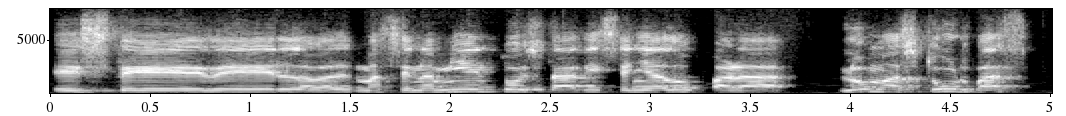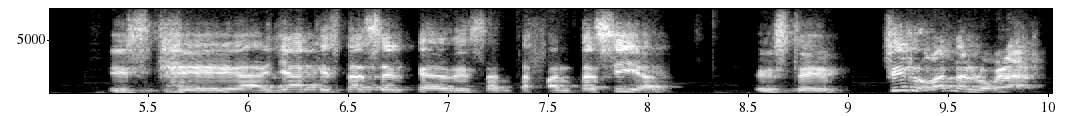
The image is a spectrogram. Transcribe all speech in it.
este, del almacenamiento está diseñado para Lomas Turbas, este, allá que está cerca de Santa Fantasía, este, sí lo van a lograr.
